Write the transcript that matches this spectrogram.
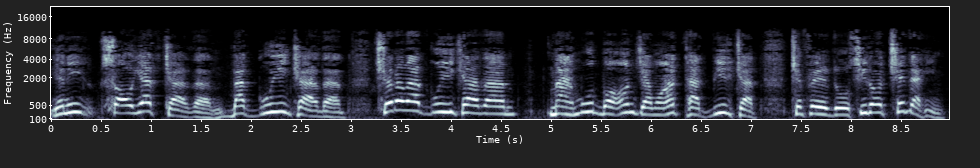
یعنی سایت کردن بدگویی کردن. چرا بدگویی کردن؟ محمود با آن جماعت تدبیر کرد که فردوسی را چه دهیم؟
